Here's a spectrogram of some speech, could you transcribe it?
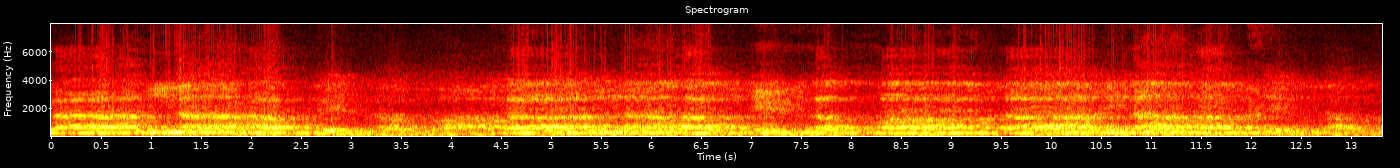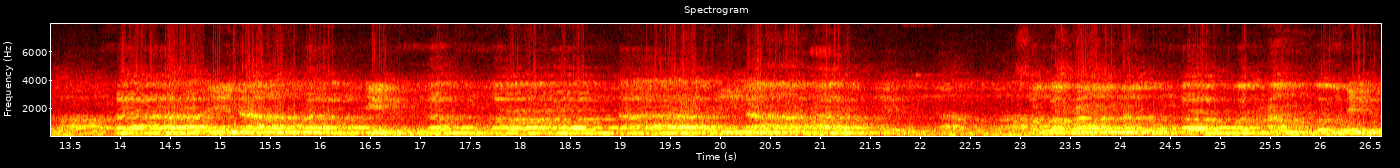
la ilaha illallah. La ilaha Subhanallah. Walhamdulillah.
